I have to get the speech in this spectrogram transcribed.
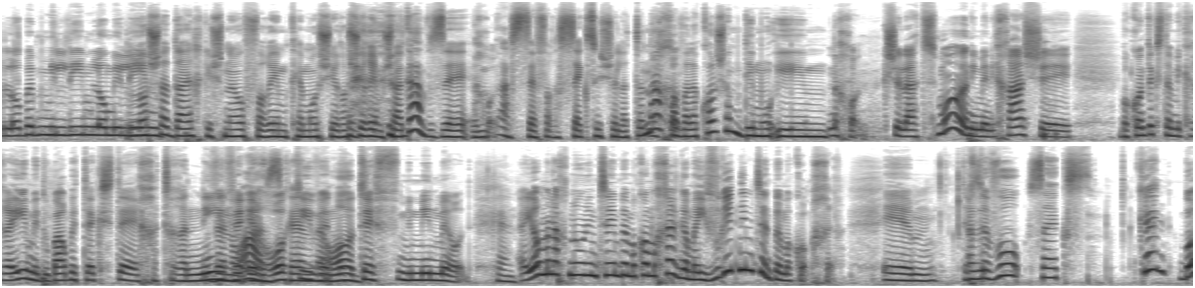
לא במילים, לא מילים. לא שדייך כשני עופרים כמו שיר השירים, שאגב, זה נכון. הספר הסקסי של התנ"ך, נכון. אבל הכל שם דימויים. נכון. כשלעצמו, אני מניחה ש... בקונטקסט המקראי מדובר בטקסט אה, חתרני ונועז, ואירוטי כן, ונוטף מאוד. ממין מאוד. כן. היום אנחנו נמצאים במקום אחר, גם העברית נמצאת במקום אחר. אמ, תכתבו אז... סקס. כן, בוא,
